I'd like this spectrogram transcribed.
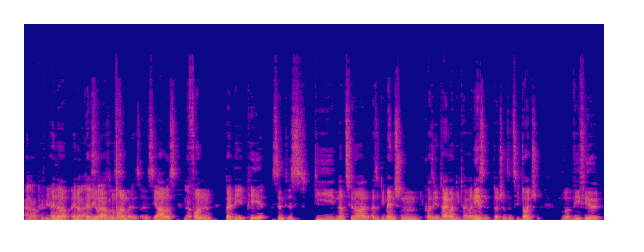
Einer Periode. einer, einer eines Periode, also normalerweise eines Jahres, Ja. von, bei BIP sind es die national, also die Menschen quasi in Taiwan, die Taiwanesen, in Deutschland sind es die Deutschen. Wie viel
